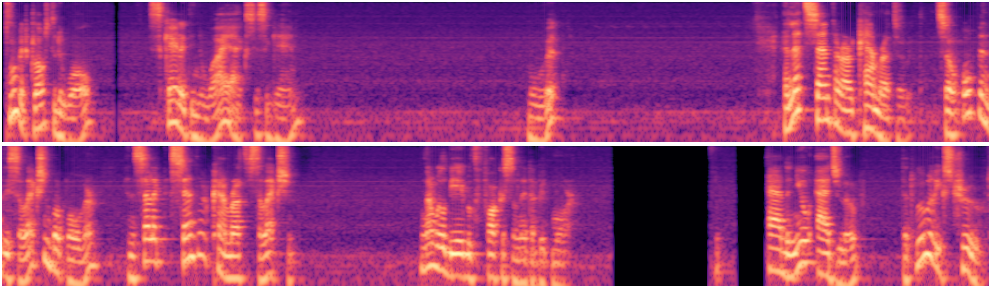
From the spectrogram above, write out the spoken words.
Let's move it close to the wall. Scale it in the y-axis again. Move it. And let's center our camera to it. So open the selection popover and select center camera to selection. Now we'll be able to focus on it a bit more add a new edge loop that we will extrude.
